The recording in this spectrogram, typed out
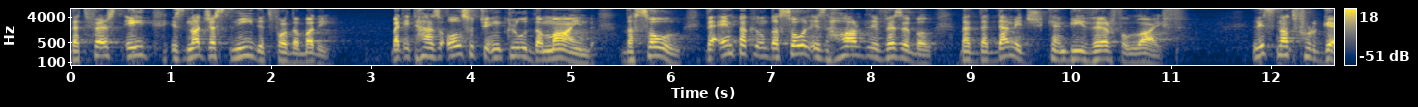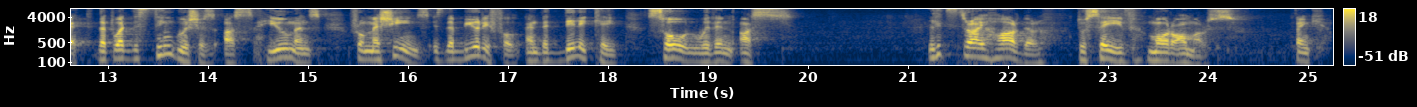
that first aid is not just needed for the body, but it has also to include the mind, the soul. The impact on the soul is hardly visible, but the damage can be there for life. Let's not forget that what distinguishes us humans from machines is the beautiful and the delicate soul within us. Let's try harder to save more Omars. Thank you.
